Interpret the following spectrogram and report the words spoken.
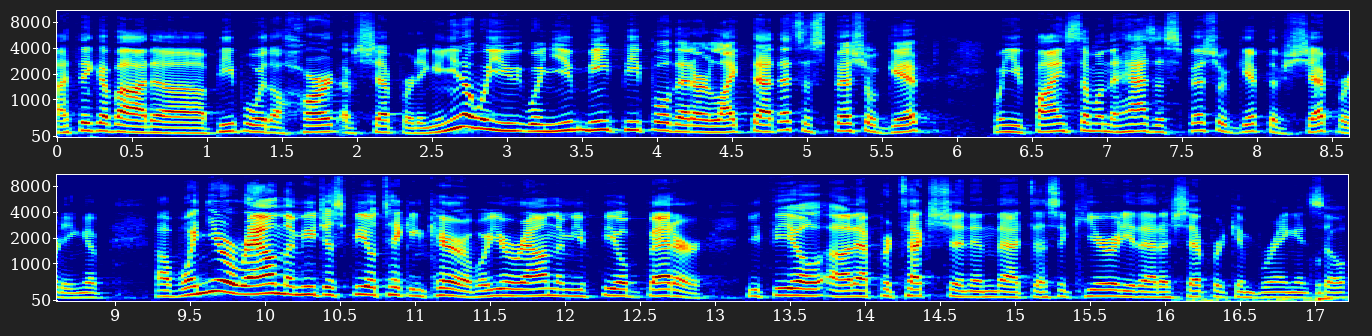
I think about uh, people with a heart of shepherding. And you know, when you, when you meet people that are like that, that's a special gift. When you find someone that has a special gift of shepherding, of, of when you're around them, you just feel taken care of. When you're around them, you feel better. You feel uh, that protection and that uh, security that a shepherd can bring. And so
